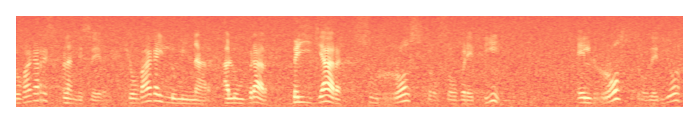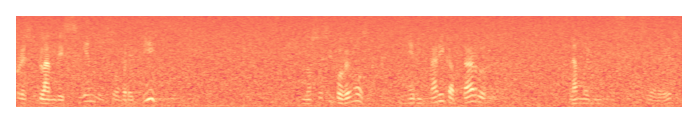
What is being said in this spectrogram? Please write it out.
Jehová haga resplandecer, Jehová haga iluminar, alumbrar, brillar su rostro sobre ti. El rostro de Dios resplandeciendo sobre ti. No sé si podemos meditar y captar la magnificencia de eso.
